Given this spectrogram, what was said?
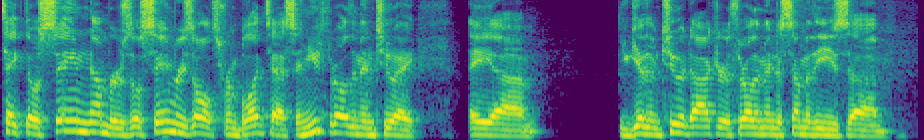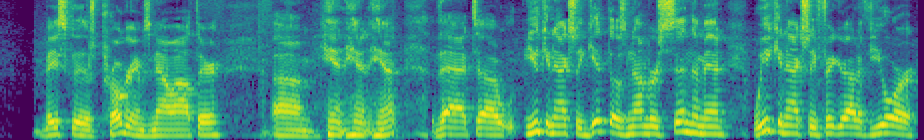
take those same numbers, those same results from blood tests, and you throw them into a, a um, you give them to a doctor, throw them into some of these, um, basically, there's programs now out there. Um, hint, hint, hint, that uh, you can actually get those numbers, send them in. We can actually figure out if you're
